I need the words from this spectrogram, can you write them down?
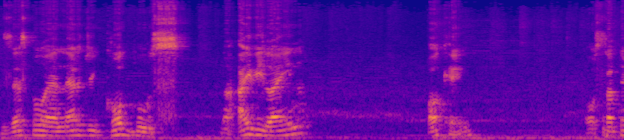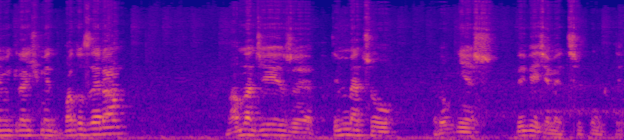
zespół Energy Coldbus na Ivy Lane. Okej. Ostatnio wygraliśmy 2 do 0. Mam nadzieję, że w tym meczu również wywieziemy 3 punkty.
